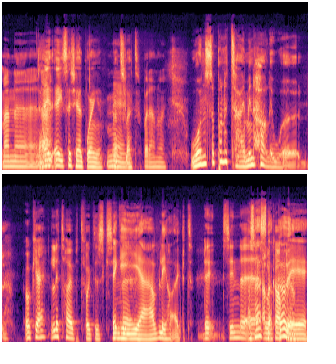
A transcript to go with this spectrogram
Men uh, Nei, jeg, jeg ser ikke helt poenget, rett og slett. på den også. Once upon a time in Hollywood. Ok, litt hyped, faktisk. Jeg er jævlig hyped. det, siden det er Altså, her snakker vi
